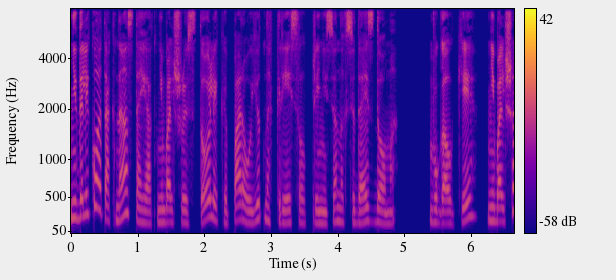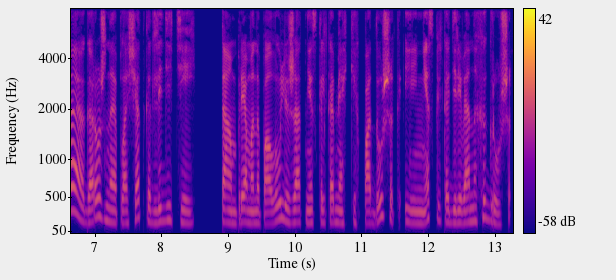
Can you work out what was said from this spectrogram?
Недалеко от окна стоят небольшой столик и пара уютных кресел, принесенных сюда из дома. В уголке — небольшая огороженная площадка для детей. Там прямо на полу лежат несколько мягких подушек и несколько деревянных игрушек.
